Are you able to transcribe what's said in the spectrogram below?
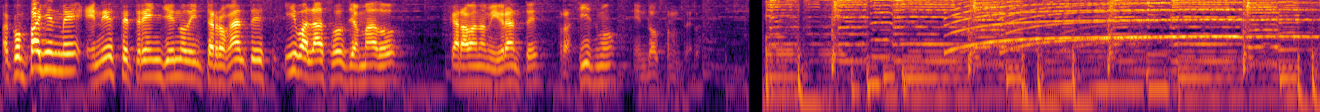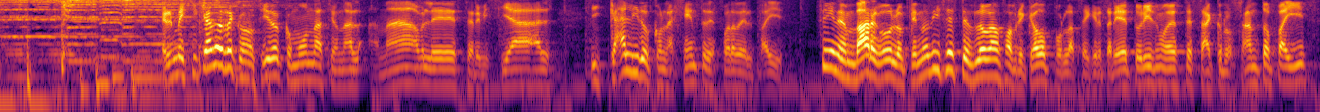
Acompáñenme en este tren lleno de interrogantes y balazos llamado Caravana Migrante, Racismo en dos fronteras. El mexicano es reconocido como un nacional amable, servicial y cálido con la gente de fuera del país. Sin embargo, lo que no dice este eslogan fabricado por la Secretaría de Turismo de este sacrosanto país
